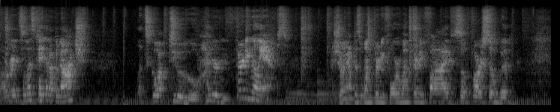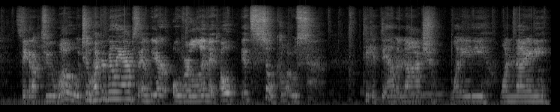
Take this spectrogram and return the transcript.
All right, so let's take it up a notch. Let's go up to 130 milliamps. Showing up as 134, 135. So far, so good. Let's take it up to, whoa, 200 milliamps, and we are over limit. Oh, it's so close take it down a notch 180 190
